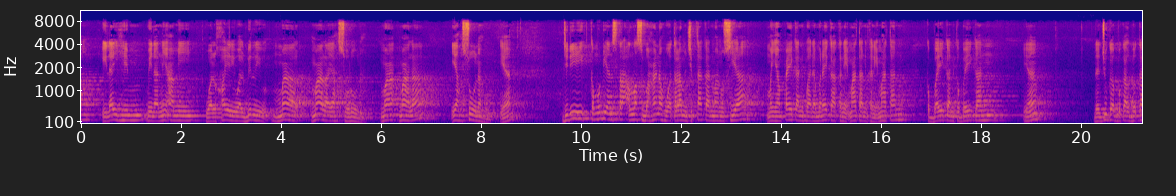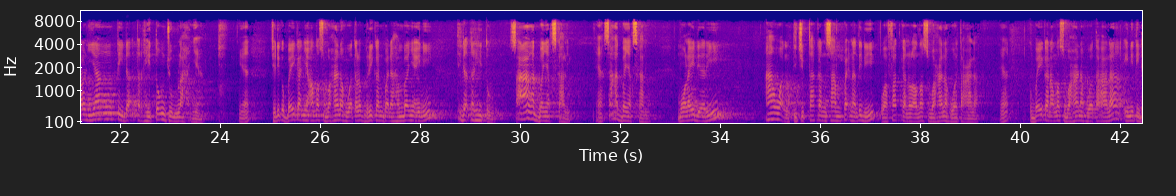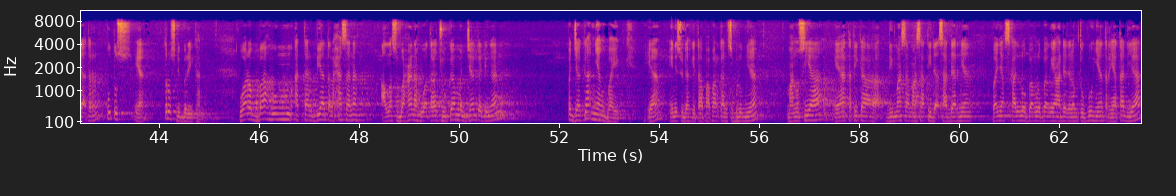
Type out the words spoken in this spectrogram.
ilaihim minan ni'ami wal khairi wal birri ma, ma la yahsuluna ma, ma la yahsunahu ya. Jadi kemudian setelah Allah Subhanahu wa taala menciptakan manusia menyampaikan kepada mereka kenikmatan-kenikmatan, kebaikan-kebaikan ya dan juga bekal-bekal yang tidak terhitung jumlahnya. Ya. Jadi kebaikan yang Allah Subhanahu wa taala berikan pada hambanya ini tidak terhitung, sangat banyak sekali. Ya, sangat banyak sekali. Mulai dari awal diciptakan sampai nanti diwafatkan oleh Allah Subhanahu wa taala. Ya. Kebaikan Allah Subhanahu wa taala ini tidak terputus ya, terus diberikan. Warabbahum at-tarbiyatal hasanah Allah Subhanahu wa taala juga menjaga dengan penjagaan yang baik ya. Ini sudah kita paparkan sebelumnya. Manusia ya ketika di masa-masa tidak sadarnya banyak sekali lubang-lubang yang ada dalam tubuhnya ternyata dia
